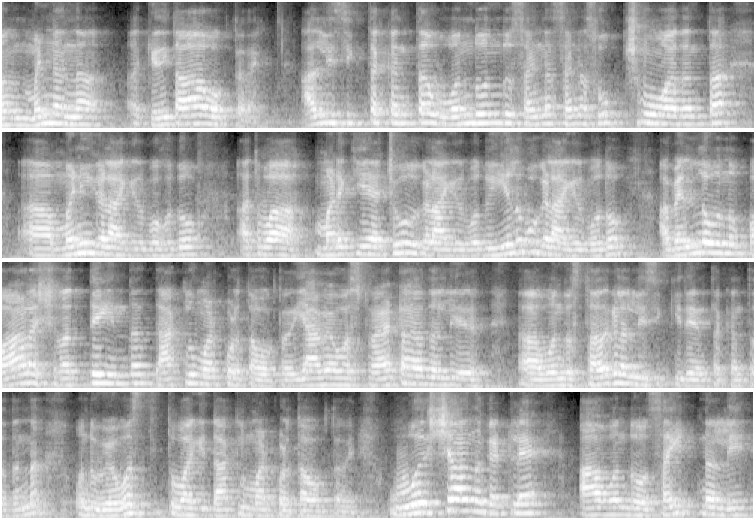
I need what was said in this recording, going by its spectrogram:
ಒಂದು ಮಣ್ಣನ್ನ ಕೆರಿತಾ ಹೋಗ್ತಾರೆ ಅಲ್ಲಿ ಸಿಗ್ತಕ್ಕಂಥ ಒಂದೊಂದು ಸಣ್ಣ ಸಣ್ಣ ಸೂಕ್ಷ್ಮವಾದಂಥ ಮಣಿಗಳಾಗಿರಬಹುದು ಅಥವಾ ಮಡಕೆಯ ಚೂರುಗಳಾಗಿರ್ಬೋದು, ಎಲುಬುಗಳಾಗಿರ್ಬೋದು, ಅವೆಲ್ಲವನ್ನು ಭಾಳ ಶ್ರದ್ಧೆಯಿಂದ ದಾಖಲು ಮಾಡ್ಕೊಳ್ತಾ ಹೋಗ್ತಾರೆ ಯಾವ್ಯಾವ ಸ್ಟ್ರಾಟಾದಲ್ಲಿ ಒಂದು ಸ್ಥಳಗಳಲ್ಲಿ ಸಿಕ್ಕಿದೆ ಅಂತಕ್ಕಂಥದ್ದನ್ನು ಒಂದು ವ್ಯವಸ್ಥಿತವಾಗಿ ದಾಖಲು ಮಾಡ್ಕೊಳ್ತಾ ಹೋಗ್ತಾರೆ ವರ್ಷಾನುಗಟ್ಲೆ ಆ ಒಂದು ಸೈಟ್ನಲ್ಲಿ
